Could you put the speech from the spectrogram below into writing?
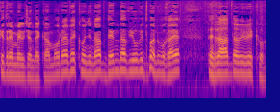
ਕਿਧਰੇ ਮਿਲ ਜਾਂਦਾ ਕੰਮ। ਔਰ ਇਹ ਵੇਖੋ ਜਨਾਬ, ਦਿਨ ਦਾ ਵਿਊ ਵੀ ਤੁਹਾਨੂੰ ਵਿਖਾਇਆ ਤੇ ਰਾਤ ਦਾ ਵੀ ਵੇਖੋ।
